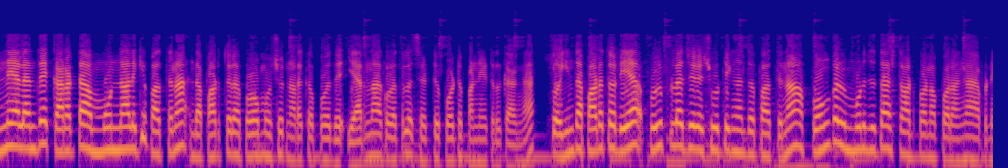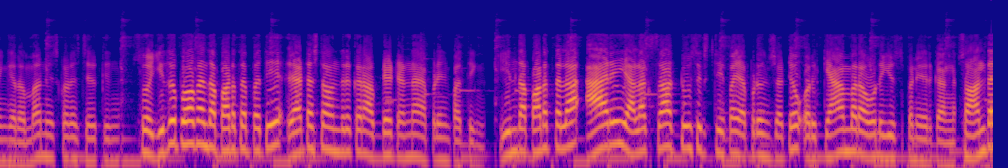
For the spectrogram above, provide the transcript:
இன்னையில இருந்து கரெக்டா மூணு நாளைக்கு பார்த்தோன்னா இந்த படத்தோட ப்ரோமோஷன் நடக்க போகுது. எர்ணாகுளத்துல செட்டு போட்டு பண்ணிட்டு இருக்காங்க சோ இந்த படத்துடைய ஃபுல் ஃபிளஜ் ஷூட்டிங் வந்து பாத்தீங்கன்னா பொங்கல் முடிஞ்சுதான் ஸ்டார்ட் பண்ண போறாங்க அப்படிங்கிற மாதிரி நியூஸ் கிடைச்சிருக்குங்க சோ இது போக இந்த படத்தை பத்தி லேட்டஸ்டா வந்திருக்கிற அப்டேட் என்ன அப்படின்னு பாத்தீங்க இந்த படத்துல Arri Alexa two sixty five அப்படின்னு சொல்லிட்டு ஒரு கேமராவோட யூஸ் பண்ணியிருக்காங்க. சோ அந்த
